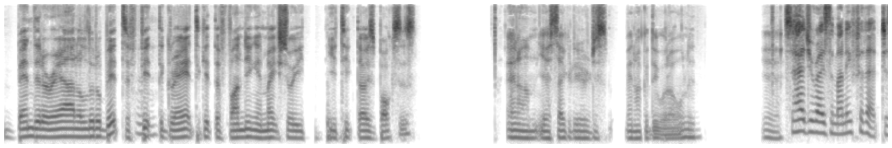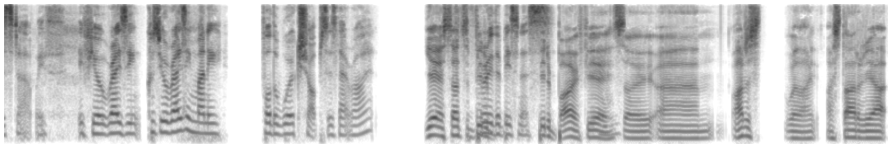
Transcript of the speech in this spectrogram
bend it around a little bit to fit Mm. the grant to get the funding and make sure you, you tick those boxes. And um, yeah, Sacred Era just meant I could do what I wanted. Yeah. So how'd you raise the money for that to start with? If you're raising, because you're raising money for the workshops, is that right? Yeah, so it's a bit Through of, the business. bit of both, yeah. Mhm. So um, I just well, I, I started out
